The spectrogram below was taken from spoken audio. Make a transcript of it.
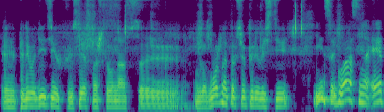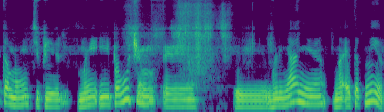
Э, переводить их, естественно, что у нас э, невозможно это все перевести. И согласно этому теперь мы и получим э, влияние на этот мир.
